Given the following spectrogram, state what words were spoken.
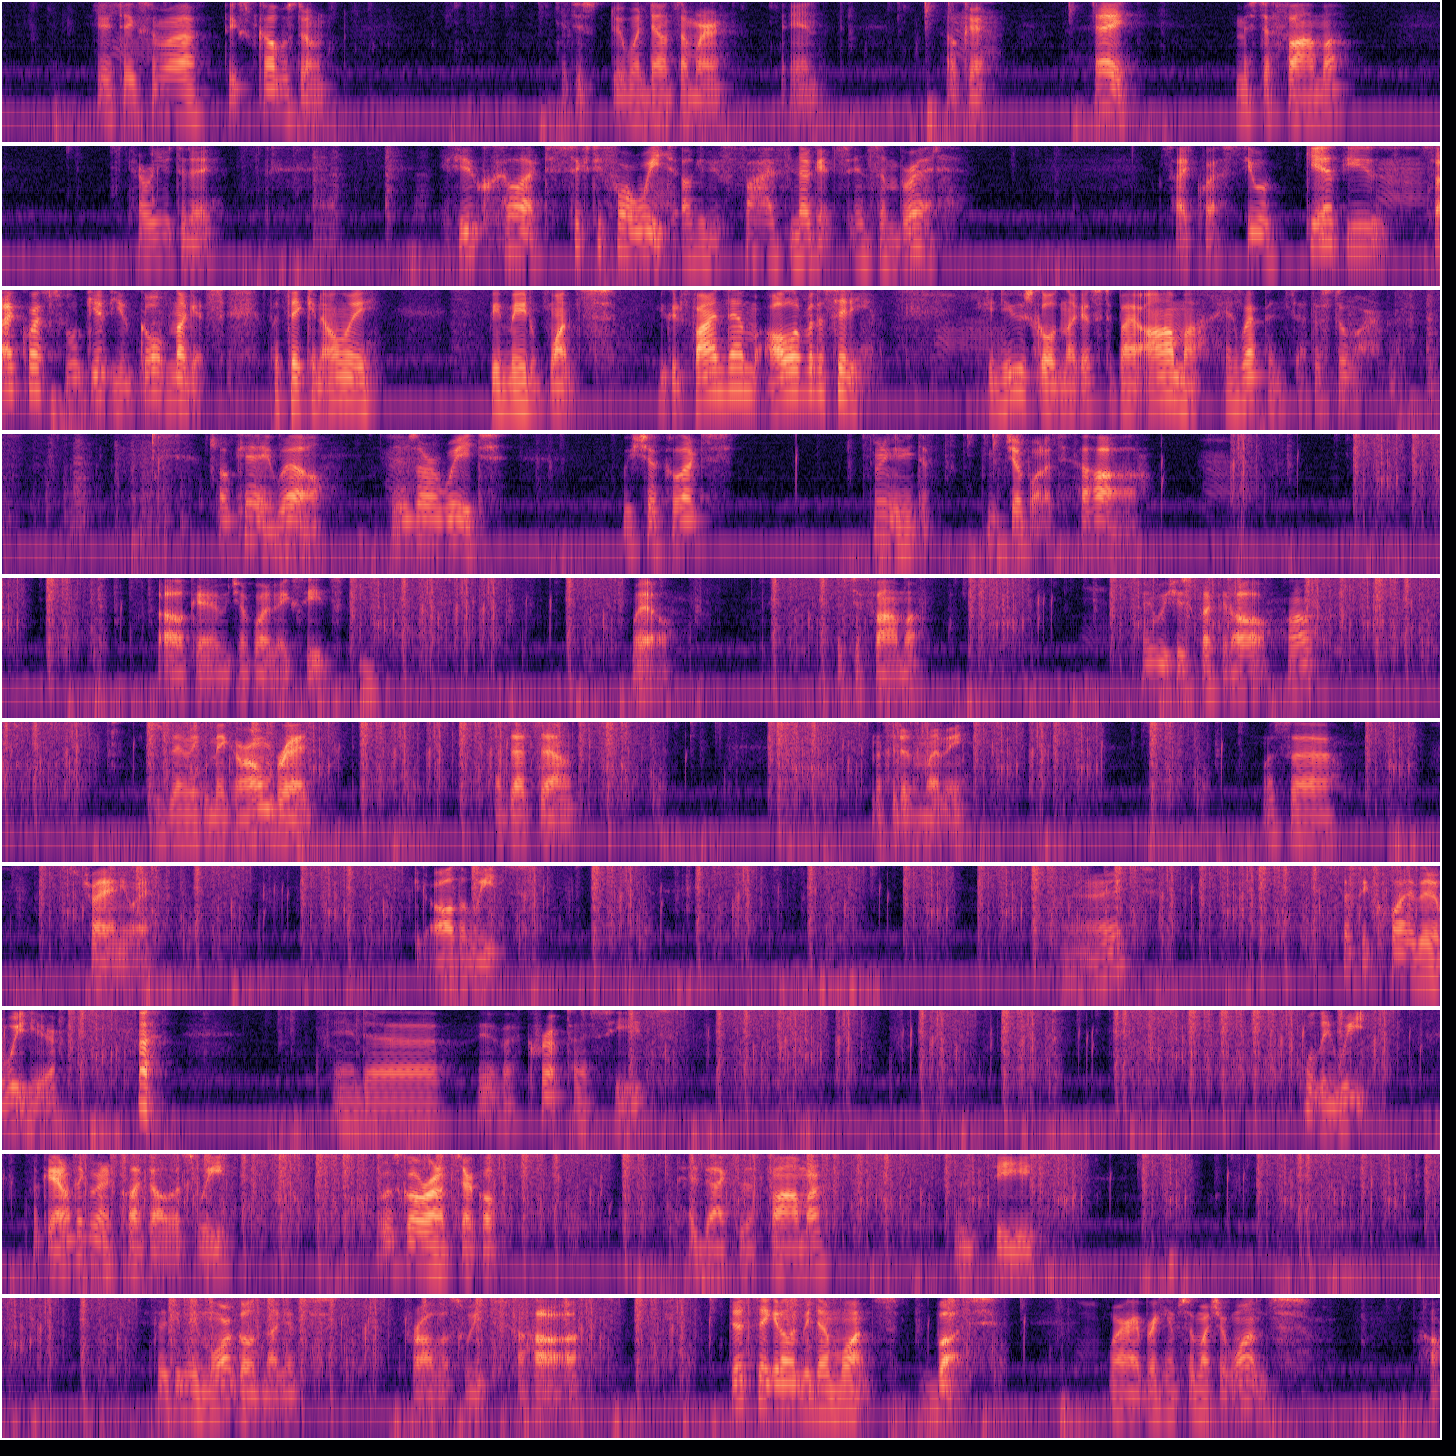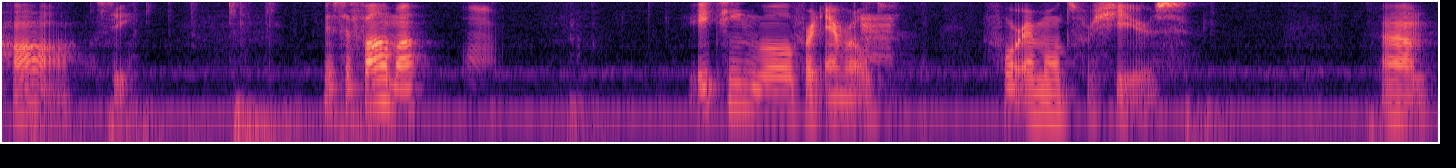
here, take some uh take some cobblestone. It just it went down somewhere. And okay. Hey, Mr. Farmer. How are you today? If you collect 64 wheat, I'll give you 5 nuggets and some bread. Side quests. You will give you side quests will give you gold nuggets, but they can only be made once. You can find them all over the city. You can use gold nuggets to buy armor and weapons at the store. Okay, well, there's our wheat. We shall collect... I don't even need to jump on it. Haha. Oh, okay, we jump on it and make seeds. Well, Mr. Farmer. Maybe we should just collect it all, huh? Because then we can make our own bread. How's that sound? Unless it doesn't let me. Let's, uh... Let's try anyway. All the weeds. Alright. That's quite a bit of wheat here. Huh. And, uh... We have a crap ton of seeds. Holy wheat. Okay, I don't think we're gonna collect all this wheat. Let's go around in circle head back to the farmer and see they'll give me more gold nuggets for all this wheat. Haha. Did say it could only be done once, but where I bring him so much at once? Haha. Let's see. Mr. Farmer. 18 wool for an emerald. 4 emeralds for shears. Um,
